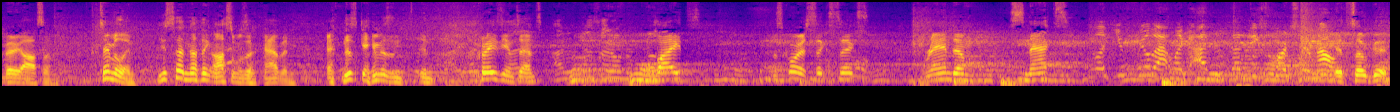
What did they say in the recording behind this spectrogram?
very awesome. Timberland, you said nothing awesome was gonna happen, and this game is in, in crazy intense. I, I I. Fights. The score is six six. Random snacks. Like you feel that like at, at these parts of your mouth. It's so good.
